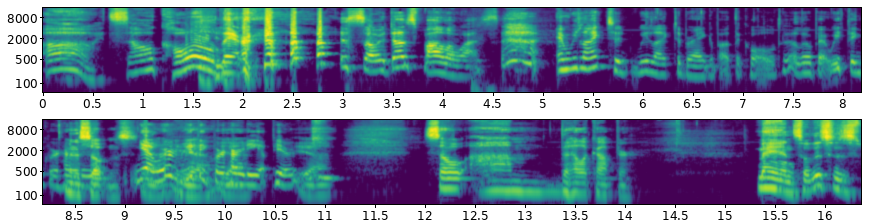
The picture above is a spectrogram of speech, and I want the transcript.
Oh, it's so cold there. so it does follow us. And we like to we like to brag about the cold a little bit. We think we're hardy. Minnesotans. Yeah, Yeah, we're, we yeah, think we're yeah. hardy up here. Yeah. So, um, the helicopter. Man, so this is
